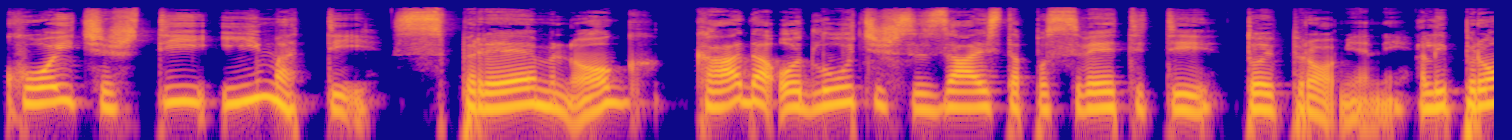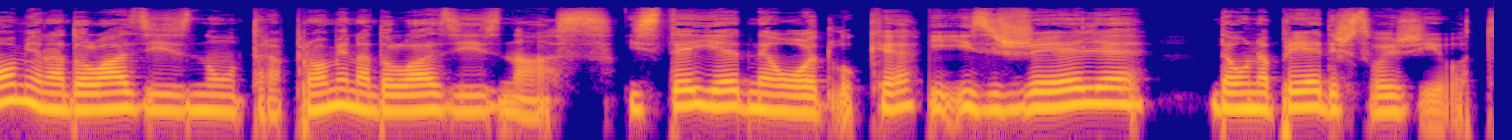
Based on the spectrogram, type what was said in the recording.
koji ćeš ti imati spremnog kada odlučiš se zaista posvetiti toj promjeni. Ali promjena dolazi iznutra, promjena dolazi iz nas, iz te jedne odluke i iz želje da unaprijediš svoj život.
